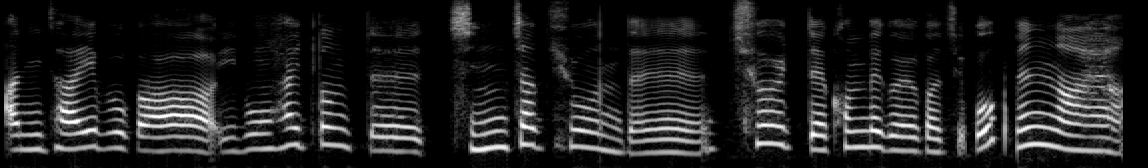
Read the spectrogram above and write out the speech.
아니 자이브가 이번 활동 때 진짜 추운데 추울 때 컴백을 해가지고 맨날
